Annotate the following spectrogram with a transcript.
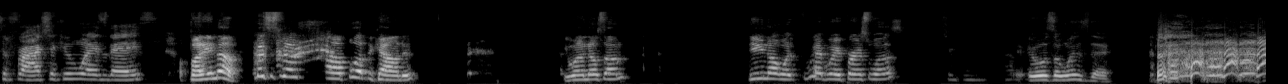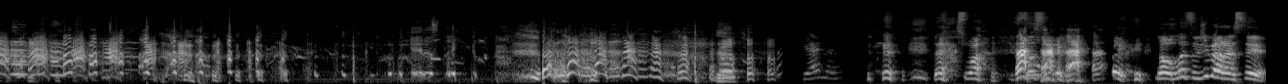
to Fried Chicken Wednesdays. Funny enough, Mr. Smith, uh, pull up the calendar. You want to know something? Do you know what February first was? It was a Wednesday. Yeah, I know. That's why. Listen, no, listen, you gotta understand.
